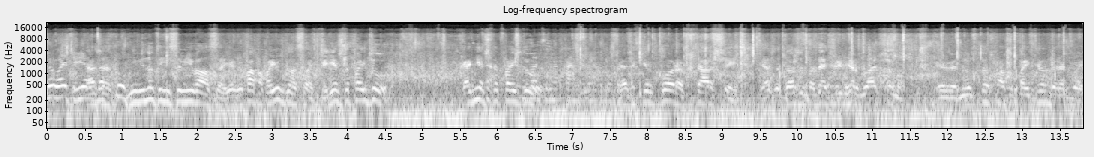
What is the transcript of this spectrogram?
э, даже ни минуты не сомневался. Я говорю, папа, пойдешь голосовать? Конечно, пойду. Конечно, пойду. Я же Киркоров, старший. Я же должен подать пример младшему. Я говорю, ну что ж, папа, пойдем, дорогой.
